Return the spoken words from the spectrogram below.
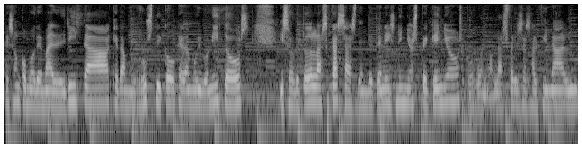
que son como de maderita, queda muy rústico, quedan muy bonitos y sobre todo las casas donde tenéis niños pequeños, pues bueno, las fresas al final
